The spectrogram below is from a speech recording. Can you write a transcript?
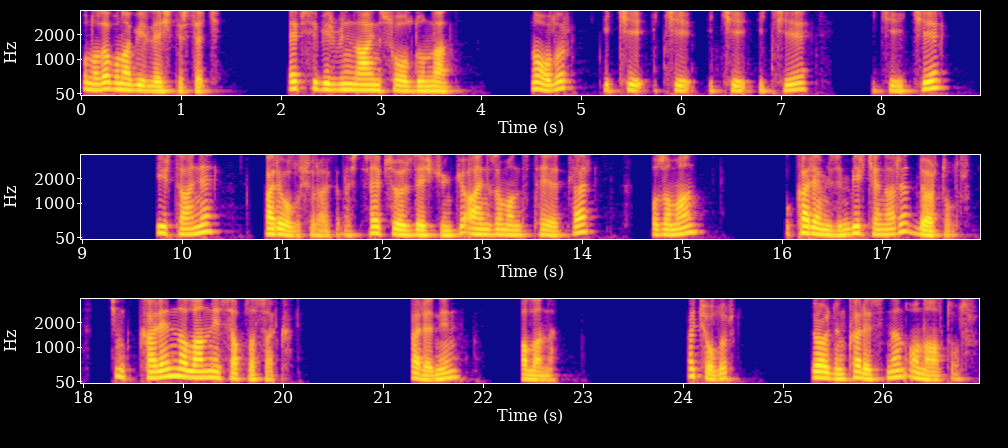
bunu da buna birleştirsek. Hepsi birbirinin aynısı olduğundan ne olur? 2, 2, 2, 2, 2, 2 bir tane kare oluşur arkadaşlar. Hepsi özdeş çünkü. Aynı zamanda teğetler. O zaman bu karemizin bir kenarı 4 olur. Şimdi karenin alanını hesaplasak. Karenin alanı. Kaç olur? 4'ün karesinden 16 olur.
